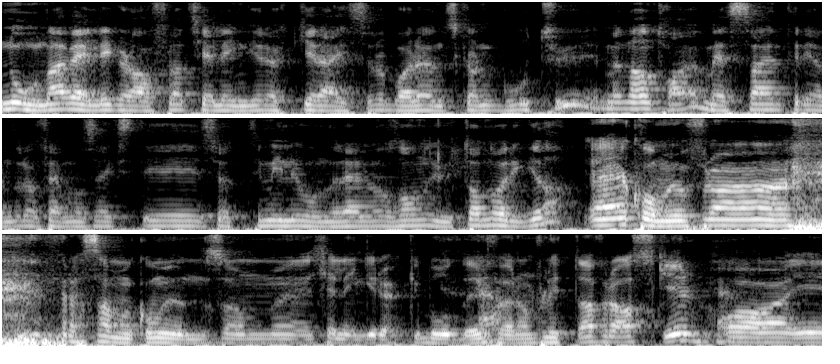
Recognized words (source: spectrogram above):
Noen er veldig glad for at Kjell Inge Røkke reiser og bare ønsker en god tur. Men han tar jo med seg en 365-70 millioner eller noe sånt ut av Norge, da. Jeg kommer jo fra, fra samme kommune som Kjell Inge Røkke bodde i Ja. før han flytta, fra Asker. Ja. Og i,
